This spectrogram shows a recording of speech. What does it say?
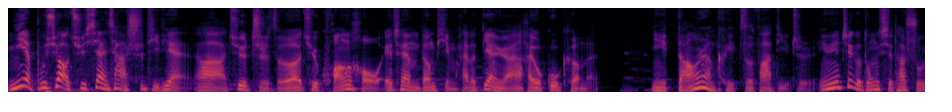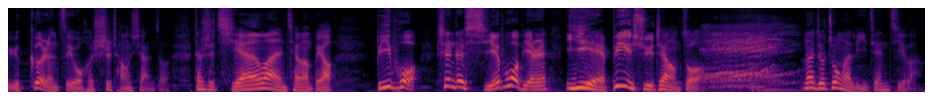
你也不需要去线下实体店啊，去指责、去狂吼 H&M 等品牌的店员还有顾客们。你当然可以自发抵制，因为这个东西它属于个人自由和市场选择。但是千万千万不要逼迫甚至胁迫别人也必须这样做，那就中了离间计了。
